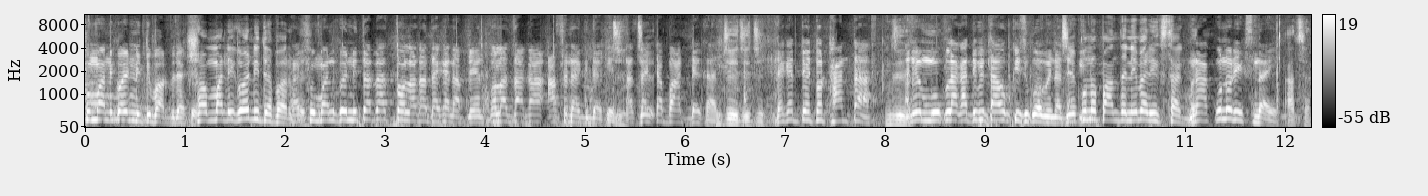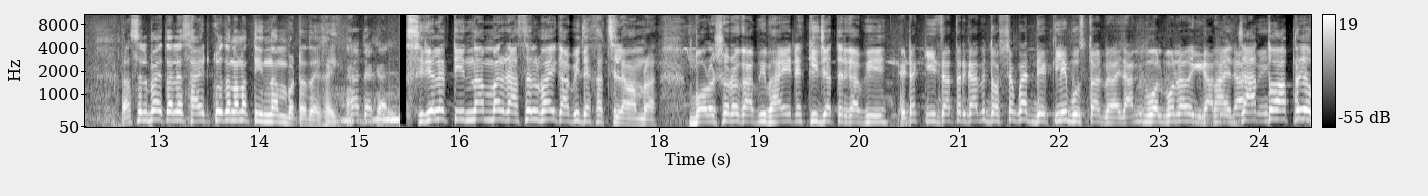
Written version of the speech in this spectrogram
সম্মান করে নিতে পারবে দেখেন। সম্মানী করে নিতে পারবে। হ্যাঁ সম্মান করে নিতে পারবে আর তলাটা দেখেন আপনি তলা জায়গা আছে নাকি দেখেন? আর চারটা বাদ দেখেন। জি জি জি। দেখেন তো এত ঠান্ডা। আরে মুখ লাগা দিবি তাও কিছু করবে না। যে কোনো পান্তে নেবার রিস্ক থাকবে। না কোনো রিস্ক নাই। আচ্ছা রাসেল ভাই তাহলে সাইড করে দেন আমরা তিন নাম্বারটা দেখাই। হ্যাঁ দেখেন। সিরিয়ালের তিন নাম্বার রাসেল ভাই গাভী দেখাচ্ছিলাম আমরা। বড় সড়ো গাভী ভাই এটা কি জাতের গাভী? এটা কি জাতের গাবি দর্শক ভাই দেখলেই বুঝতে পারবে ভাই। আমি বলব না ভাই জাত তো আপনাকে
